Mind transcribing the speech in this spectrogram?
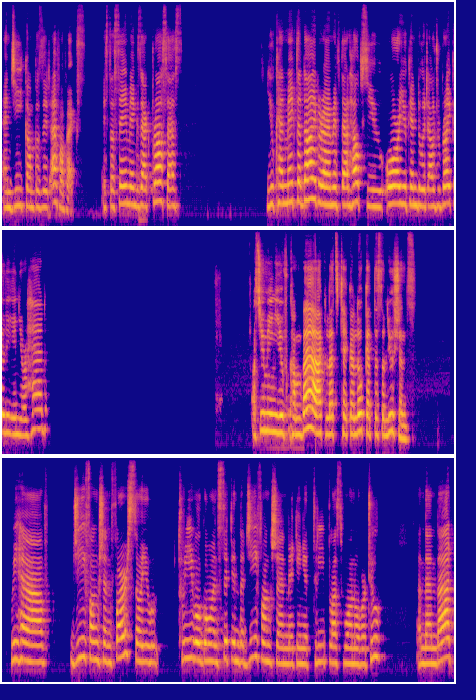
and G composite f of x. It's the same exact process. You can make the diagram if that helps you, or you can do it algebraically in your head. Assuming you've come back, let's take a look at the solutions. We have g function first, so you 3 will go and sit in the g function, making it 3 plus 1 over 2. And then that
